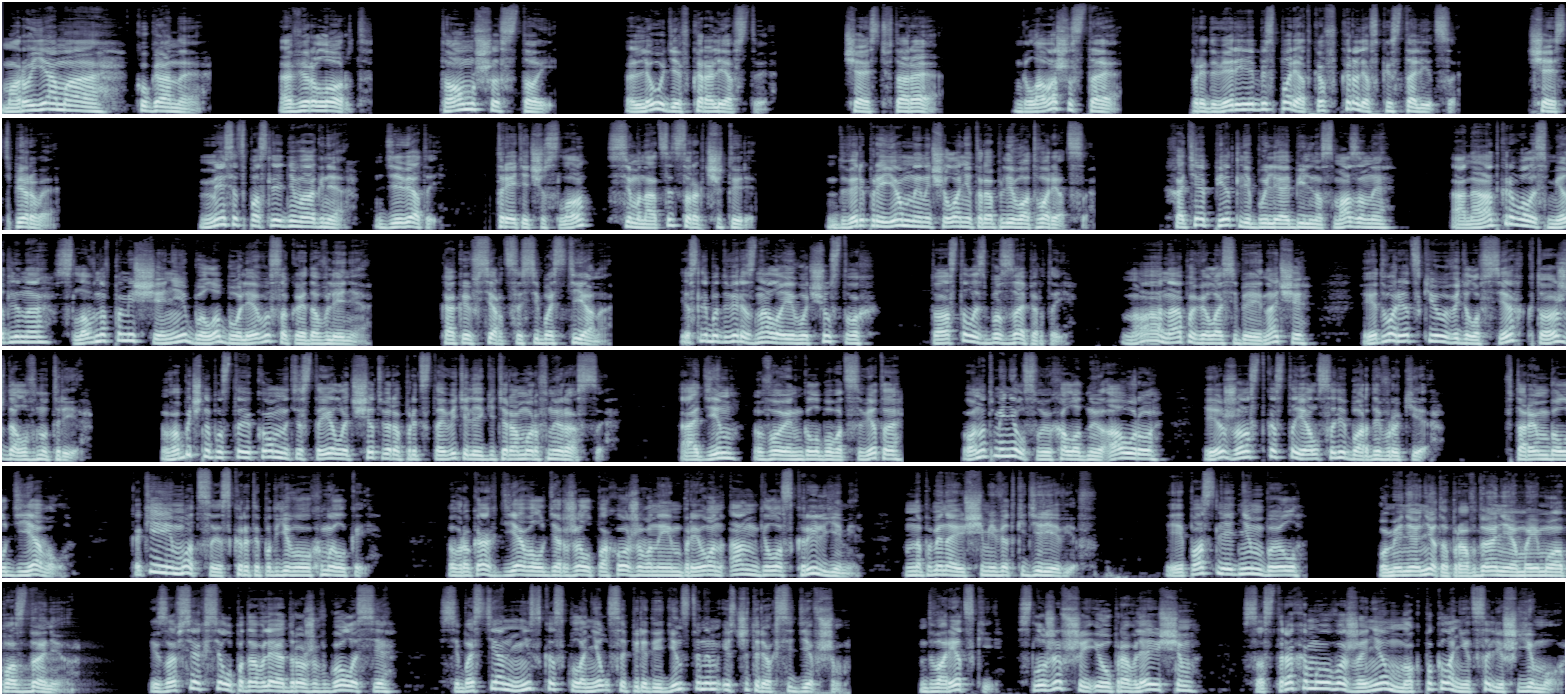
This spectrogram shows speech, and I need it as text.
Маруяма Кугане. Аверлорд. Том 6. Люди в королевстве. Часть 2. Глава 6. Преддверие беспорядков в королевской столице. Часть 1. Месяц последнего огня. 9. Третье число. 17.44. Дверь приемной начала неторопливо отворяться. Хотя петли были обильно смазаны, она открывалась медленно, словно в помещении было более высокое давление. Как и в сердце Себастьяна. Если бы дверь знала о его чувствах, то осталась бы запертой. Но она повела себя иначе, и Дворецкий увидел всех, кто ждал внутри. В обычно пустой комнате стояло четверо представителей гетероморфной расы. Один, воин голубого цвета, он отменил свою холодную ауру и жестко стоял с алебардой в руке. Вторым был дьявол. Какие эмоции скрыты под его ухмылкой. В руках дьявол держал похожего на эмбрион ангела с крыльями, напоминающими ветки деревьев. И последним был... «У меня нет оправдания моему опозданию». Изо всех сил подавляя дрожь в голосе, Себастьян низко склонился перед единственным из четырех сидевшим. Дворецкий, служивший и управляющим, со страхом и уважением мог поклониться лишь ему.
